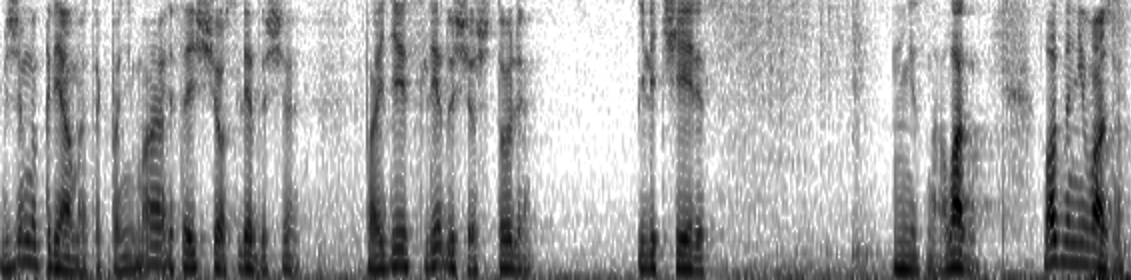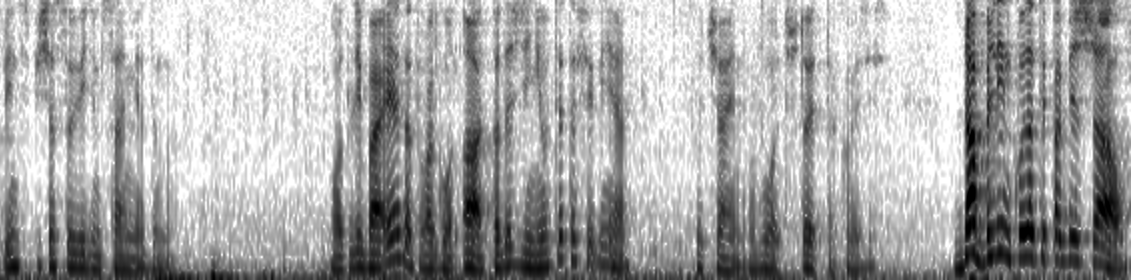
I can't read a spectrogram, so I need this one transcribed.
Бежим мы прямо, я так понимаю. Это еще следующее. По идее, следующее, что ли? Или через? Не знаю. Ладно. Ладно, неважно. В принципе, сейчас увидим сами, я думаю. Вот либо этот вагон. А, подожди, не вот эта фигня. Случайно. Вот, что это такое здесь? Да, блин, куда ты побежал?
